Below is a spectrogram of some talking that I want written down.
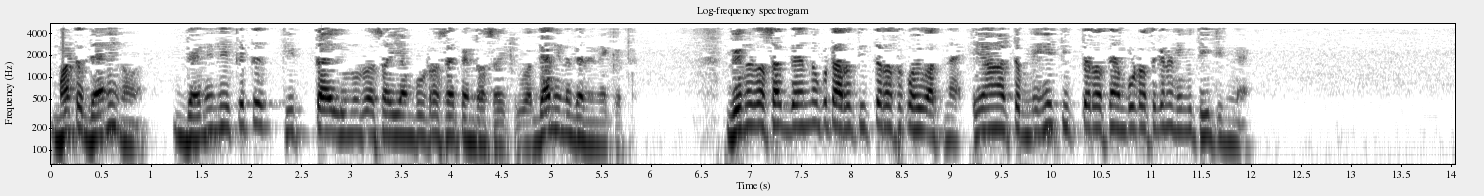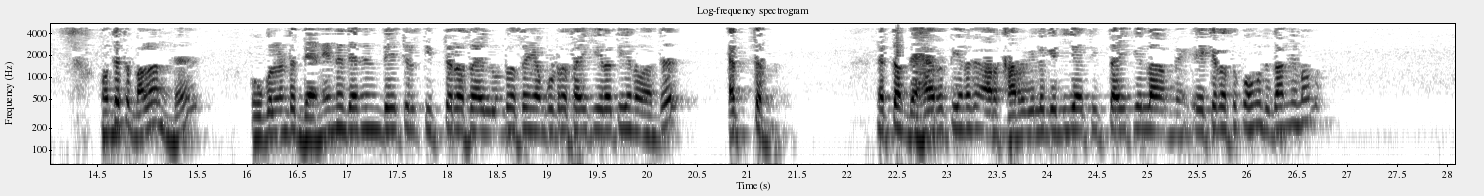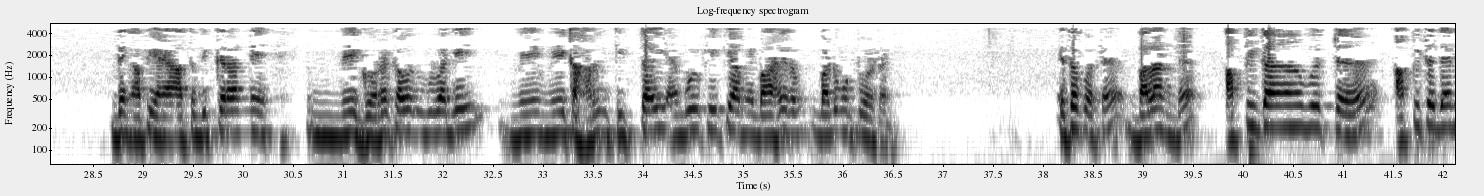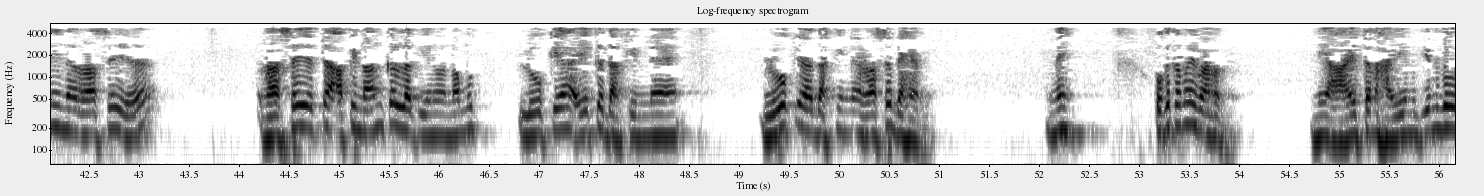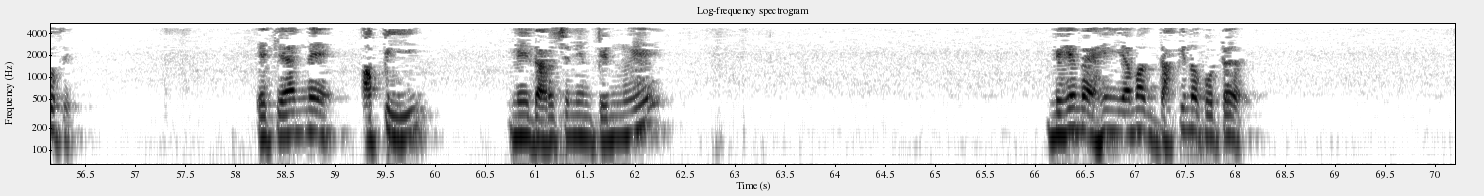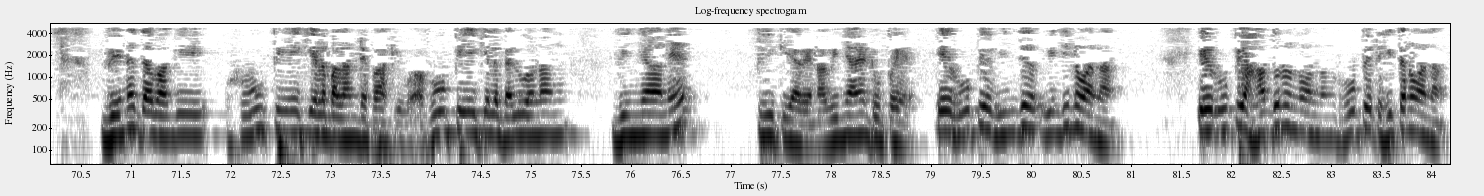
මට දැනෙනවා. දැනෙන එකට තිත්තයි ලුණු රසයි අඹුල් රසයි පෙන් රසයි කිව්වා. දැනෙන දැනෙන එකට. වෙන රසක් දැනනකොට අර තිත්ත රස කොහෙවත් නැහැ. එයාට මෙහි තිත්ත රස අඹුල් රස ගැන නිමිති හිටින්නේ නැහැ. හොඳට බලන්න ඕගොල්ලන්ට දැනෙන දැනෙන දේට තිත්ත රසයි ලුණු රසයි අඹුල් රසයි කියලා තියෙනවද? ඇත්තම. නැත්තම් බහැර තියෙන අර කරවිල ගෙඩිය තිත්තයි කියලා ඒකේ රස කොහොමද දන්නේ මම? දැන් අපි අත දික් කරන්නේ මේ ගොරක වගේ මේ මේක හරි තිත්තයි ඇඹුල් කිය මේ බාහිර බඩු මුට්ටු වලට එතකොට බලන්න අපි ගාවට අපිට දැනෙන රසය රසයට අපි නම් කළා තියෙනවා. නමුත් ලෝකයා ඒක දකින්නේ ලෝකයා දකින්නේ රස බහැර. නේ? ඔක තමයි වරද. මේ ආයතන හයෙම තියෙන දෝෂේ. ඒ කියන්නේ අපි මේ දර්ශනයෙන් පෙන්වුවේ මෙහෙම ඇහෙන් යමක් දකිනකොට වෙනද වගේ රූපේ කියලා බලන්න එපා කිව්වා. රූපේ කියලා බැලුවා නම් විඥානය ප්‍රීතිය වෙනවා. විඥානයට උපය. ඒ රූපය විඳ විඳිනවා නම් ඒ රූපය හඳුනනවා නම් රූපයට හිතනවා නම්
